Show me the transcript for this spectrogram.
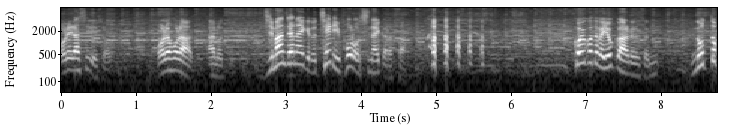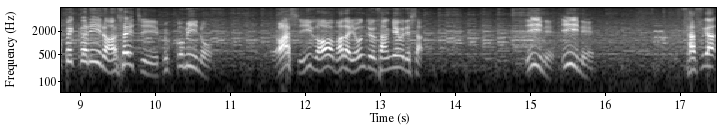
俺らしいでしょ？俺ほらあの自慢じゃないけどチェリーフォローしないからさ。こういうことがよくあるんですよ。ノットペッカリーノ朝一ぶっ込みいいの。よしいいぞ。まだ43ゲームでした。いいねいいね。さすが。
